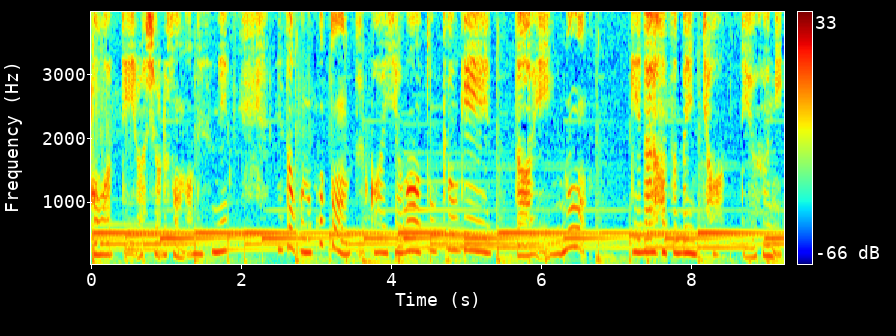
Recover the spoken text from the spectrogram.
関わっていらっしゃるそうなんですね。実はこのコトンという会社が東京芸大の芸大発ベンチャーっていう風に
